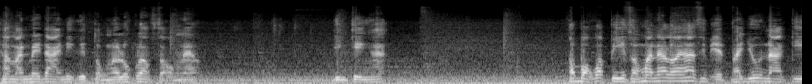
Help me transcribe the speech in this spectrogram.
ถ้ามันไม่ได้นี่คือตกนรกรอบสองแล้ว จริง ๆ ฮะเขาบอกว่าปี 2551 พายุนากี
